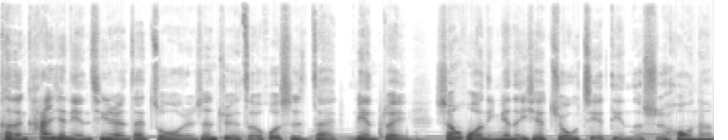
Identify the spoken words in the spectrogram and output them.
可能，看一些年轻人在做人生抉择，或是在面对生活里面的一些纠结点的时候呢，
